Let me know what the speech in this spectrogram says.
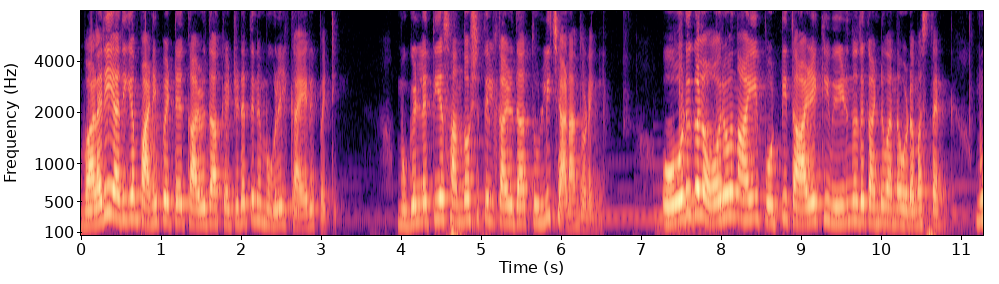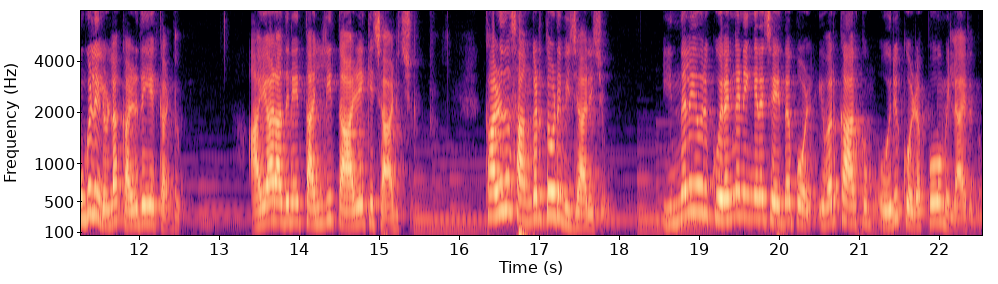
വളരെയധികം പണിപ്പെട്ട് കഴുത കെട്ടിടത്തിന് മുകളിൽ കയറിപ്പറ്റി. മുകളിലെത്തിയ സന്തോഷത്തിൽ കഴുത തുള്ളിച്ചാടാൻ തുടങ്ങി. ഓടുകൾ ഓരോന്നായി പൊട്ടി താഴേക്ക് വീഴുന്നത് കണ്ടുവന്ന ഉടമസ്ഥൻ മുകളിലുള്ള കഴുതയെ കണ്ടു. അയാൾ അതിനെ തല്ലി താഴേക്ക് ചാടിച്ചു. കഴുത സങ്കടത്തോടെ വിചാരിച്ചു ഇന്നലെ ഒരു കുരങ്ങൻ ഇങ്ങനെ ചെയ്തപ്പോൾ ഇവർക്കാർക്കും ഒരു കുഴപ്പവുമില്ലായിരുന്നു.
